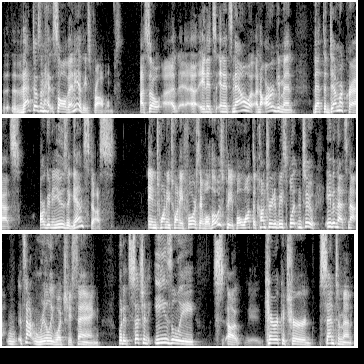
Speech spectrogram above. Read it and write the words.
that doesn't solve any of these problems. Uh, so, uh, uh, and it's and it's now an argument that the Democrats are going to use against us in 2024 saying, well, those people want the country to be split in two. Even that's not, it's not really what she's saying, but it's such an easily uh, caricatured sentiment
